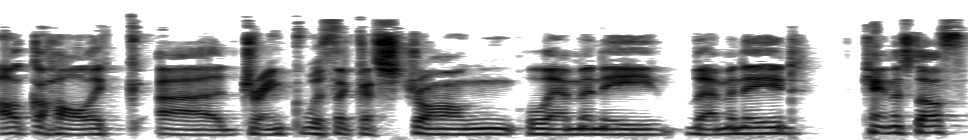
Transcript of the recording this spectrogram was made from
alcoholic drink with like a strong lemony lemonade kind of stuff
